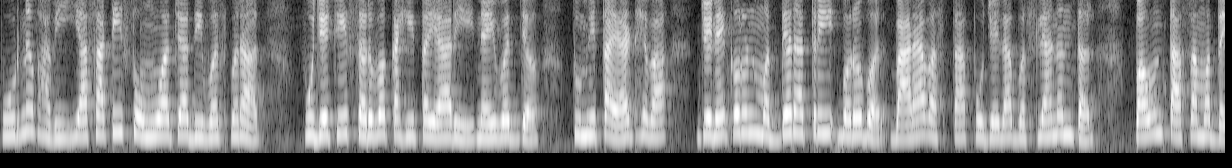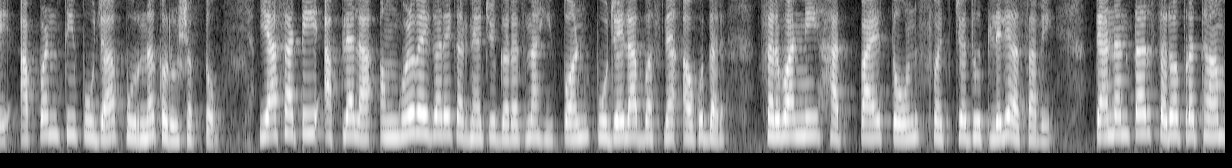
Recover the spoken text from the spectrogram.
पूर्ण व्हावी. यासाठी सोमवारच्या दिवसभरात पूजेची सर्व काही तयारी नैवेद्य तुम्ही तयार ठेवा. जेणेकरून मध्यरात्री बरोबर बारा वाजता पूजेला बसल्यानंतर पाऊण तासामध्ये आपण ती पूजा पूर्ण करू शकतो. यासाठी आपल्याला आंघोळ वगैरे करण्याची गरज नाही पण पूजेला बसण्या अगोदर सर्वांनी हातपाय तोंड स्वच्छ धुतलेले असावे. त्यानंतर सर्वप्रथम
